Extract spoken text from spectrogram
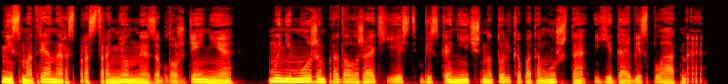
Несмотря на распространенное заблуждение, мы не можем продолжать есть бесконечно только потому, что еда бесплатная.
